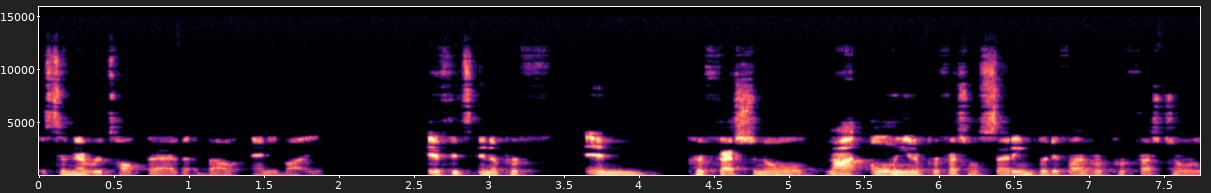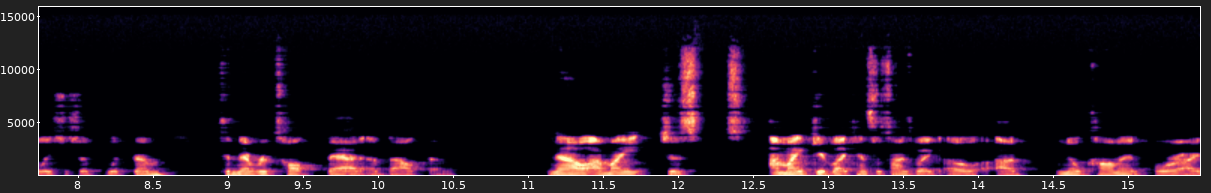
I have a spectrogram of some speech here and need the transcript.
is to never talk bad about anybody. If it's in a prof- in professional, not only in a professional setting, but if I have a professional relationship with them, to never talk bad about them. Now I might just, I might give like hints of times like, oh, I, no comment or I,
